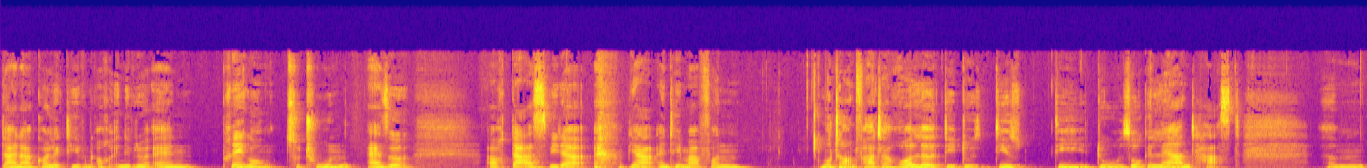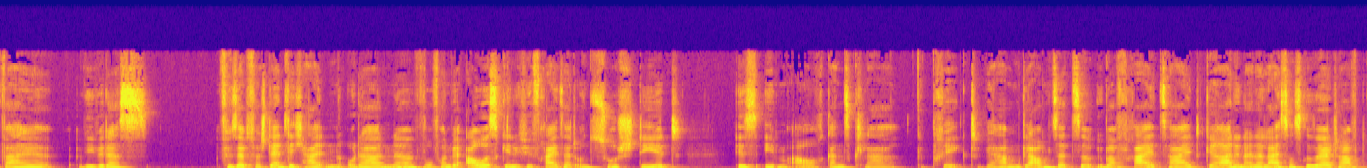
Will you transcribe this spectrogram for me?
deiner kollektiven, auch individuellen Prägung zu tun. Also auch das wieder ja ein Thema von Mutter und Vaterrolle, die du die die du so gelernt hast. Ähm, weil, wie wir das für selbstverständlich halten oder ne, wovon wir ausgehen, wie viel Freizeit uns zusteht, ist eben auch ganz klar geprägt. Wir haben Glaubenssätze über Freizeit. Gerade in einer Leistungsgesellschaft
